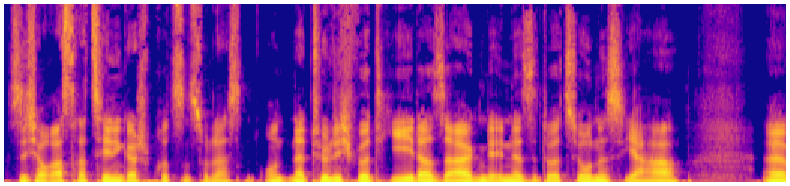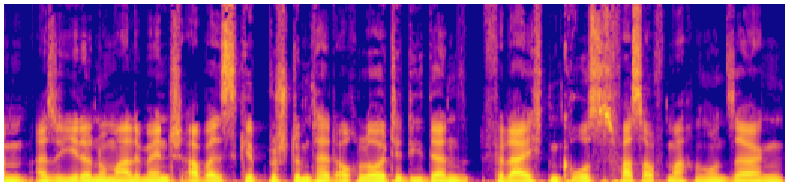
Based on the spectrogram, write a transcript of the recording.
sich auch AstraZeneca spritzen zu lassen. Und natürlich wird jeder sagen, der in der Situation ist, ja, ähm, also jeder normale Mensch. Aber es gibt bestimmt halt auch Leute, die dann vielleicht ein großes Fass aufmachen und sagen,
